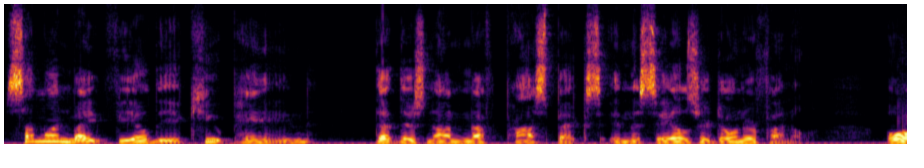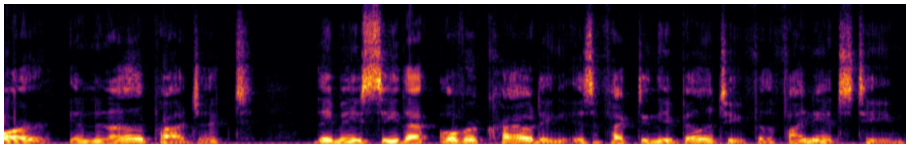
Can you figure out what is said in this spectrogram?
Someone might feel the acute pain that there's not enough prospects in the sales or donor funnel. Or, in another project, they may see that overcrowding is affecting the ability for the finance team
